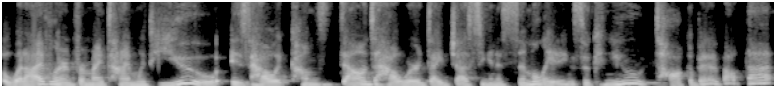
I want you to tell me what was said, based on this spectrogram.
what I've learned from my time with you is how it comes down to how we're digesting and assimilating. So, can you mm-hmm. talk a bit about that?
